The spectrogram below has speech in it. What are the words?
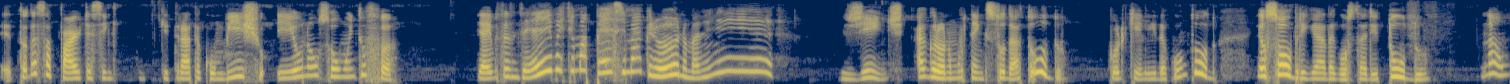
eh, toda essa parte, assim, que, que trata com bicho, eu não sou muito fã. E aí vocês dizem, Ei, vai ser uma péssima agrônoma. Gente, agrônomo tem que estudar tudo, porque lida com tudo. Eu sou obrigada a gostar de tudo? Não.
